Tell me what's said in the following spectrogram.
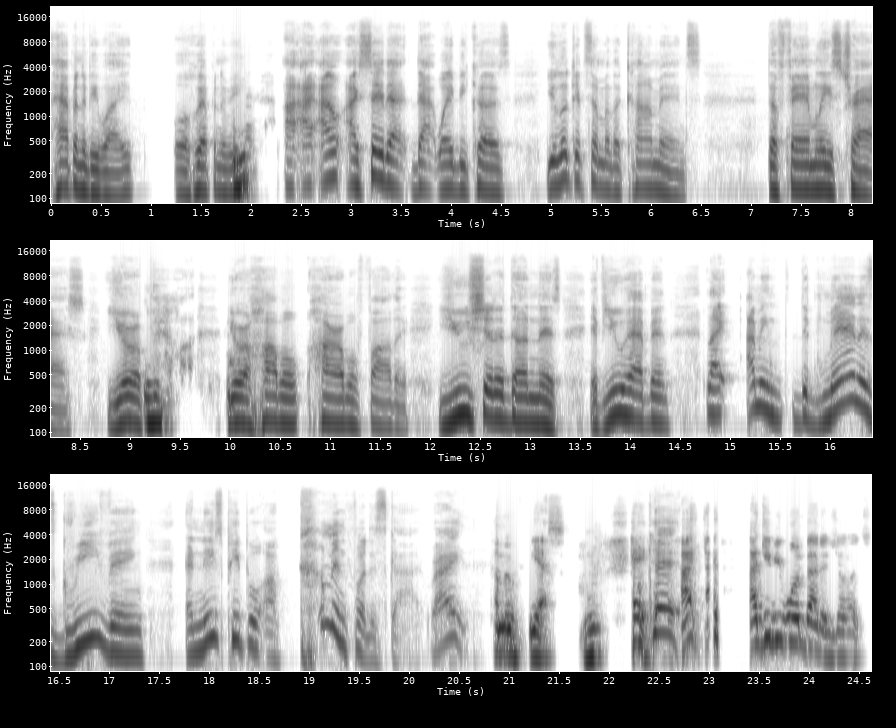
happen to be white or who happen to be? I I I say that that way because you look at some of the comments. The family's trash. You're a you're a horrible horrible father. You should have done this. If you have been like, I mean, the man is grieving, and these people are coming for this guy, right? Coming, yes. Mhm. Hey, Okay. I, I I give you one better, George.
